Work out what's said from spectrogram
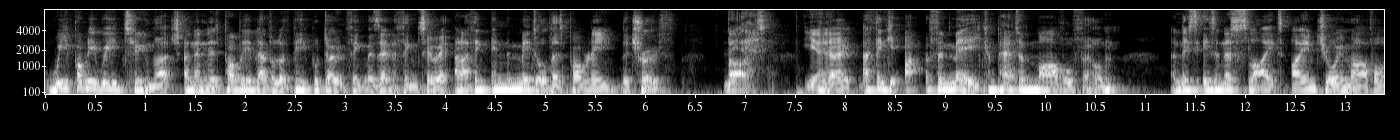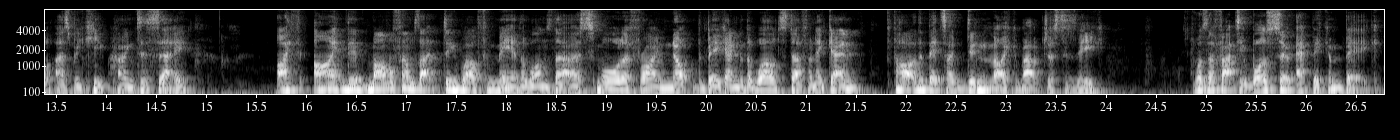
We probably read too much, and then there's probably a level of people don't think there's anything to it. And I think in the middle, there's probably the truth. But Yeah. you know, I think it, uh, for me, compared to Marvel film, and this isn't a slight, I enjoy Marvel, as we keep having to say. I, I, the Marvel films that do well for me are the ones that are smaller fry, not the big end of the world stuff. And again, part of the bits I didn't like about Justice League was the fact it was so epic and big.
